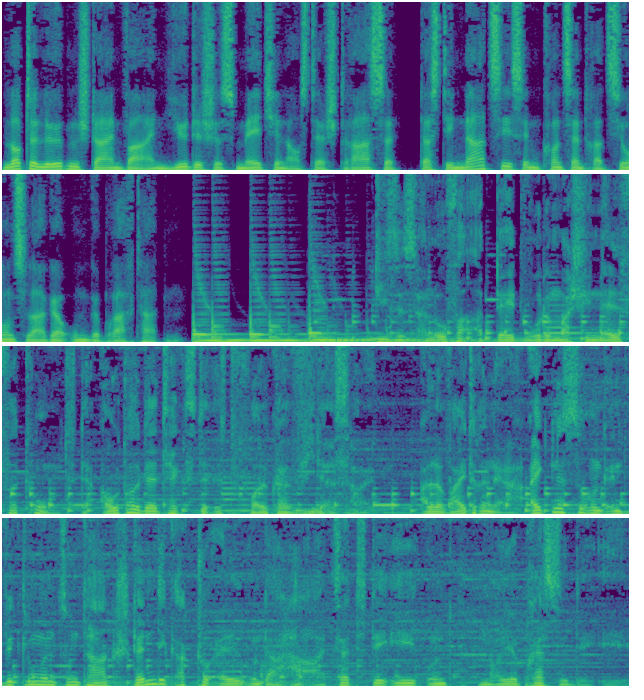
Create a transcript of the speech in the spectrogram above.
Lotte Löwenstein war ein jüdisches Mädchen aus der Straße, das die Nazis im Konzentrationslager umgebracht hatten. Dieses Hannover-Update wurde maschinell vertont. Der Autor der Texte ist Volker Wiedersheim. Alle weiteren Ereignisse und Entwicklungen zum Tag ständig aktuell unter haz.de und neuepresse.de.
